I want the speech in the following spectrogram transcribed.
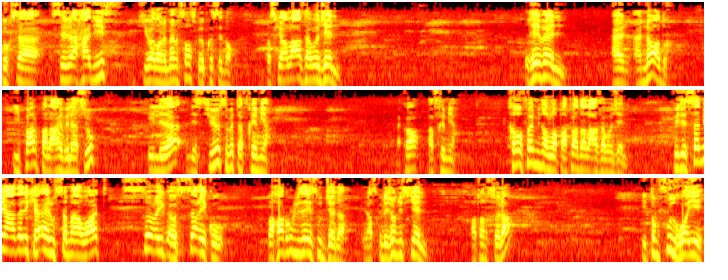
Donc ça, c'est le hadith qui va dans le même sens que le précédent. Parce que Allah Azza wa Jal révèle un, un, ordre, il parle par la révélation, et là, les cieux se mettent à frémir. D'accord À frémir. خوفا من الله par peur d'Allah Azza wa Jal. فإذا سمع ذلك أهل السماوات صعقوا وخروا لله سجدا. Et lorsque les gens du ciel entendent cela, ils tombent foudroyés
